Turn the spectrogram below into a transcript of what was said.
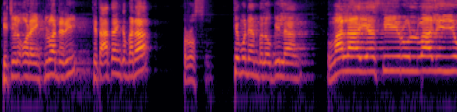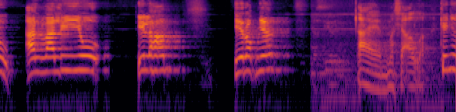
Kecuali orang yang keluar dari ketaatan kepada Rasul. Kemudian beliau bilang, wala yasirul waliyu al waliyu ilham irobnya Ay, Masya Allah. Kayaknya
